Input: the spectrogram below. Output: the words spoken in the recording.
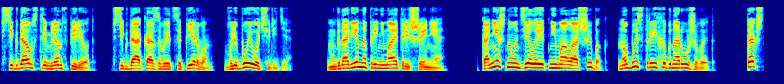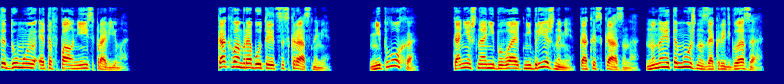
Всегда устремлен вперед, всегда оказывается первым, в любой очереди. Мгновенно принимает решения. Конечно, он делает немало ошибок, но быстро их обнаруживает. Так что, думаю, это вполне исправимо. Как вам работается с красными? Неплохо. Конечно, они бывают небрежными, как и сказано, но на это можно закрыть глаза.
